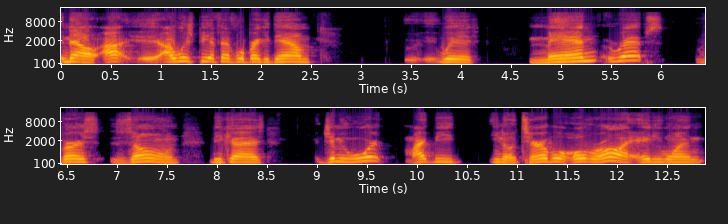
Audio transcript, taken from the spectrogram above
Now, I I wish PFF will break it down with man reps versus zone because Jimmy Ward might be, you know, terrible overall at 81,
